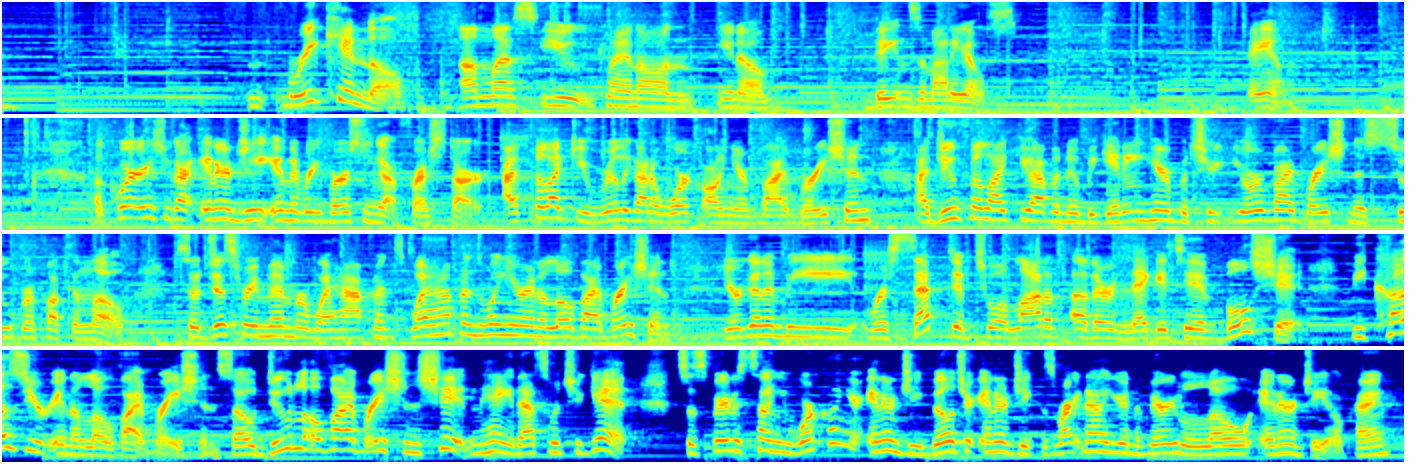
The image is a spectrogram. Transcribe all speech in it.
rekindle unless you plan on, you know, dating somebody else. Damn. Aquarius, you got energy in the reverse and you got fresh start. I feel like you really got to work on your vibration. I do feel like you have a new beginning here, but you, your vibration is super fucking low. So just remember what happens. What happens when you're in a low vibration? You're going to be receptive to a lot of other negative bullshit because you're in a low vibration. So do low vibration shit, and hey, that's what you get. So Spirit is telling you work on your energy, build your energy, because right now you're in a very low energy, okay?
